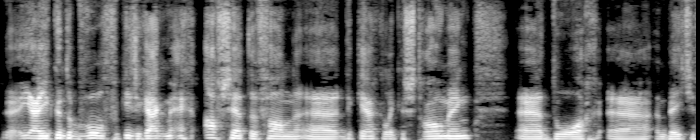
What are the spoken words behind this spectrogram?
eh, ja, je kunt er bijvoorbeeld voor kiezen, ga ik me echt afzetten van uh, de kerkelijke stroming. Uh, door een beetje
